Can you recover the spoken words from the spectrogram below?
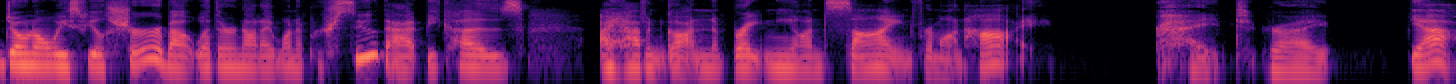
don't always feel sure about whether or not I want to pursue that because I haven't gotten a bright neon sign from on high. Right, right. Yeah.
